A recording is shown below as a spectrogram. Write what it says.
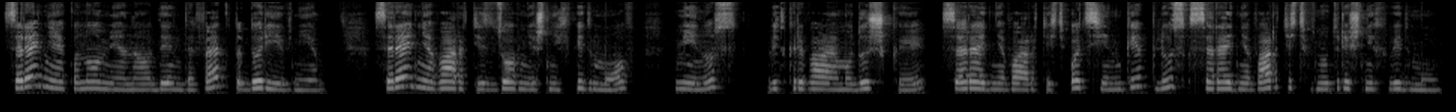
Середня економія на один дефект дорівнює. Середня вартість зовнішніх відмов мінус, відкриваємо дужки, середня вартість оцінки плюс середня вартість внутрішніх відмов.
